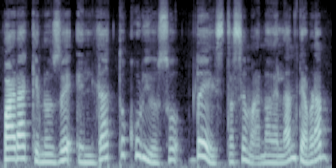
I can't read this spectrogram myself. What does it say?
para que nos dé el dato curioso de esta semana. Adelante, Abraham.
